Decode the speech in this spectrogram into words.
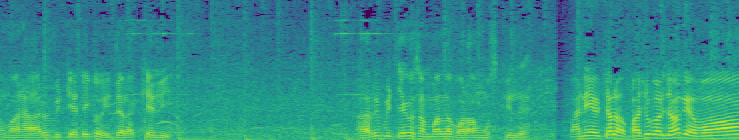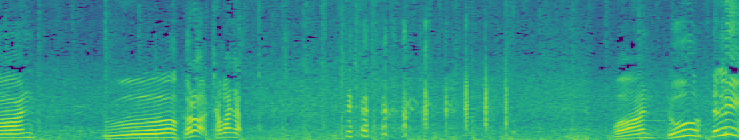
हमारे हारू बिटिया देखो इधर अकेली। हारू बिटिया को संभालना बड़ा मुश्किल है। पानी चलो पाछू कर जाओगे वन टू करो छपा छप। वन टू दिल्ली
